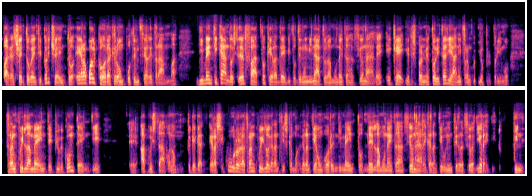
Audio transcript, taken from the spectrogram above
pari al 120%, era qualcosa che era un potenziale dramma, dimenticandosi del fatto che era debito denominato la moneta nazionale e che i risparmiatori italiani, io per primo, tranquillamente, più che contenti, eh, acquistavano, perché era sicuro, era tranquillo, garantiva un buon rendimento nella moneta nazionale, garantiva un'integrazione di reddito. Quindi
